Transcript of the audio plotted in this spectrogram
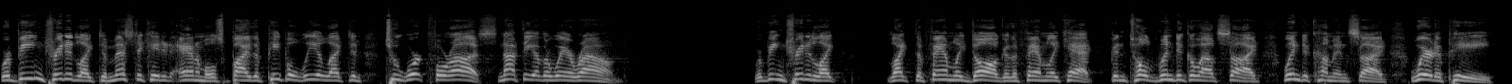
We're being treated like domesticated animals by the people we elected to work for us, not the other way around. We're being treated like like the family dog or the family cat, been told when to go outside, when to come inside, where to pee,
